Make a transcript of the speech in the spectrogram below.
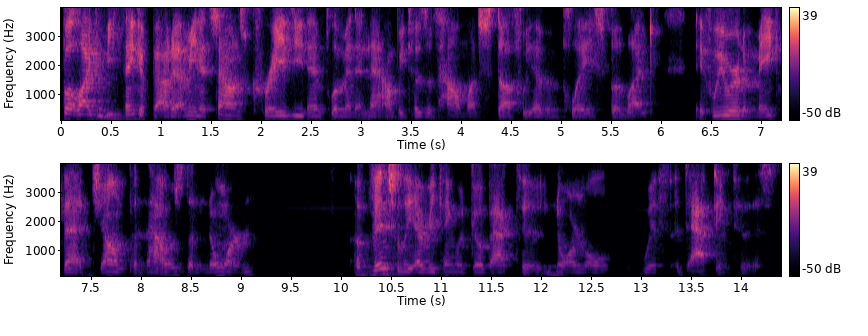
but like if you think about it, I mean, it sounds crazy to implement it now because of how much stuff we have in place. But like, if we were to make that jump and that was the norm, eventually everything would go back to normal with adapting to this.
